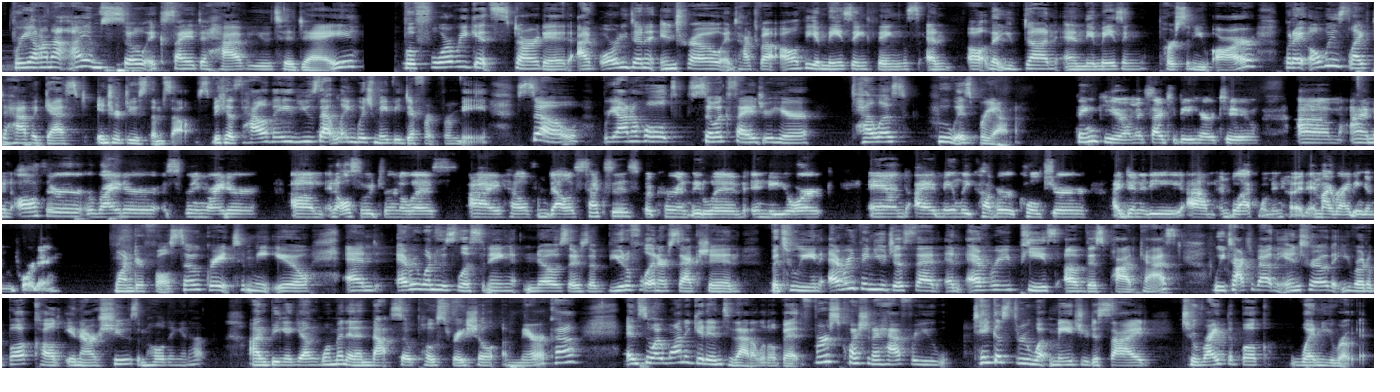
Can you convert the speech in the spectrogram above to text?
Brianna, I am so excited to have you today. Before we get started, I've already done an intro and talked about all the amazing things and all that you've done and the amazing person you are. But I always like to have a guest introduce themselves because how they use that language may be different from me. So, Brianna Holt, so excited you're here. Tell us who is Brianna. Thank you. I'm excited to be here too. Um, I'm an author, a writer, a screenwriter, um, and also a journalist. I hail from Dallas, Texas, but currently live in New York. And I mainly cover culture, identity, um, and Black womanhood in my writing and reporting. Wonderful. So great to meet you. And everyone who's listening knows there's a beautiful intersection between everything you just said and every piece of this podcast. We talked about in the intro that you wrote a book called In Our Shoes. I'm holding it up on being a young woman in a not so post racial America. And so I want to get into that a little bit. First question I have for you take us through what made you decide to write the book when you wrote it.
